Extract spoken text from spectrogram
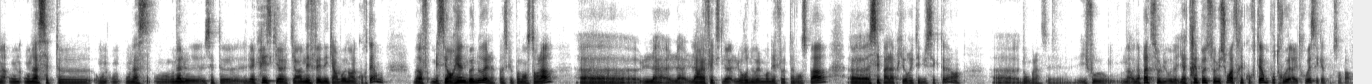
a, la crise qui a, qui a, un effet décarbonant à court terme, mais c'est en rien une bonne nouvelle, parce que pendant ce temps-là, euh, la, la le renouvellement des flottes n'avance pas, euh, c'est pas la priorité du secteur. Euh, donc voilà, il faut, on n'a pas de solution. Il y a très peu de solutions à très court terme pour trouver, aller trouver ces 4% par an.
